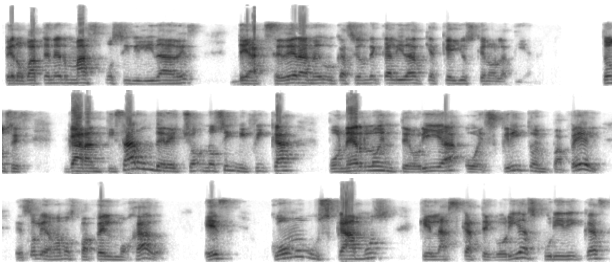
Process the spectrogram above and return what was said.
pero va a tener más posibilidades de acceder a una educación de calidad que aquellos que no la tienen. Entonces, garantizar un derecho no significa ponerlo en teoría o escrito en papel. Eso le llamamos papel mojado. Es cómo buscamos que las categorías jurídicas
